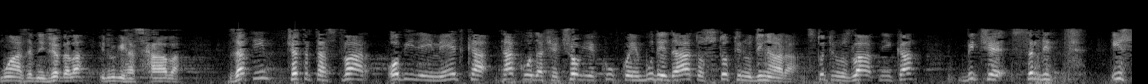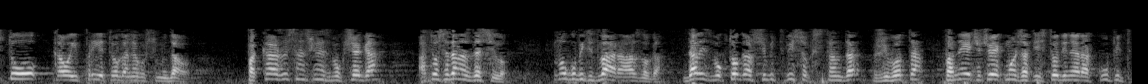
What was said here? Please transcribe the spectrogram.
Muaz ibn Džebela i drugih ashaba. Zatim, četvrta stvar, obilje i metka, tako da će čovjeku kojem bude dato stotinu dinara, stotinu zlatnika, bit će srdit isto kao i prije toga nego što mu dao. Pa kažu islamski učenjaci zbog čega, a to se danas desilo. Mogu biti dva razloga. Da li zbog toga će biti visok standard života, pa neće čovjek možda ti 100 dinara kupiti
